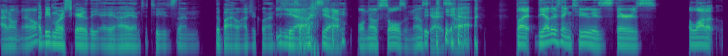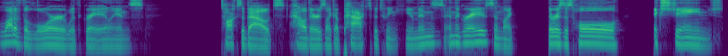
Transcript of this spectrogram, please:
I don't know. I'd be more scared of the AI entities than the biological entities. yeah, honestly. yeah. Well, no souls in those guys. so. Yeah. But the other thing too is there's a lot of a lot of the lore with gray aliens talks about how there's like a pact between humans and the grays and like there was this whole exchange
